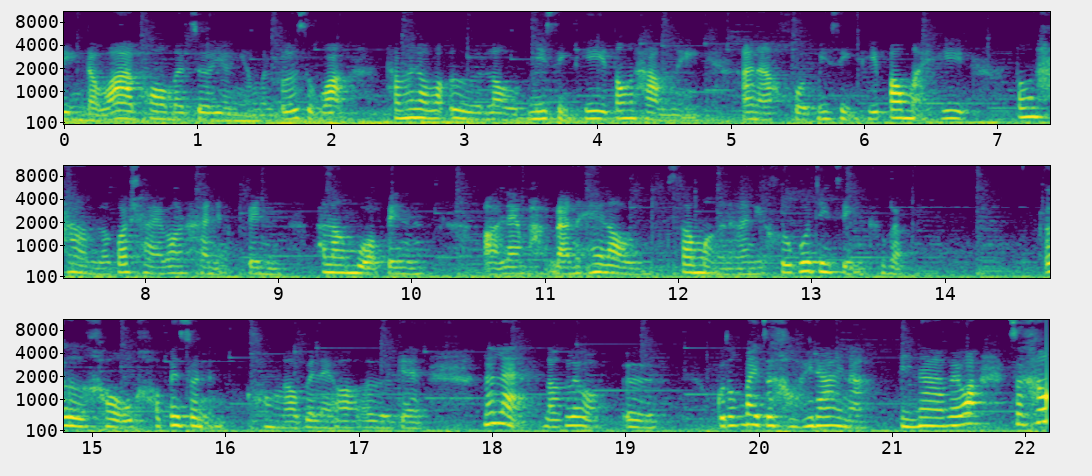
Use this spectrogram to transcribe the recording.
ริง ๆ แต่ว่าพอมาเจออย่างเงี้ยมันก็รู้สึกว่าทำให้เราว่าเออเรามีสิ่งที่ต้องทำในอนาคตมีสิ่งที่เป้าหมายที่ต้องทำแล้วก็ใช้บางทันเนี่ยเป็นพลังบวกเป็นแรงผลักดันให้เราเสมอนะอันนี่คือพูดจริง ๆ คือแบบเออเขาเขาเป็นส่วนหนึ่งของเราไปแล้วเออแกนั่นแหละ เราก็เลยบอกเออ กูต้องไปเจอเขาให้ได้นะปีหน้าไม่ว่าจะเข้า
